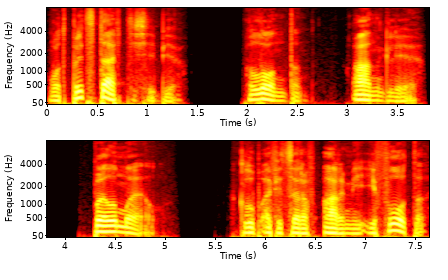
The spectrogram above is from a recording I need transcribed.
Вот представьте себе. Лондон, Англия, Пэлмэл, клуб офицеров армии и флота,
